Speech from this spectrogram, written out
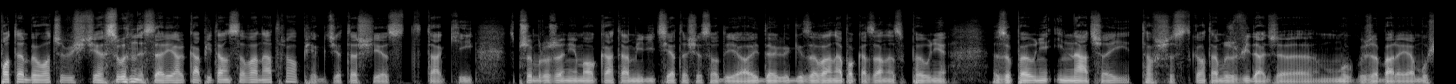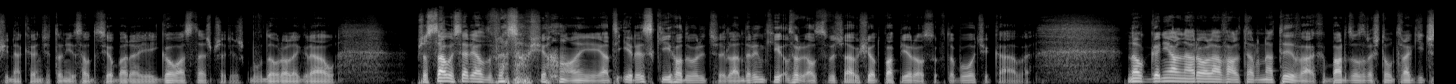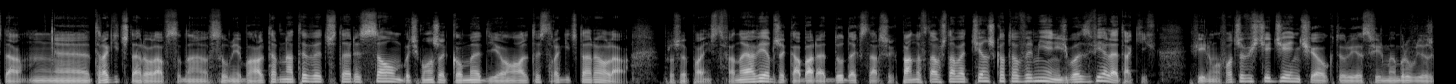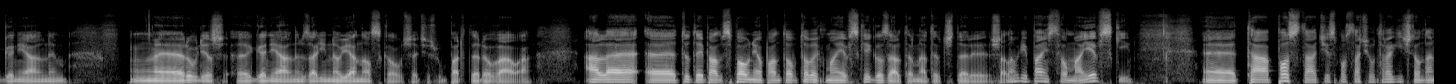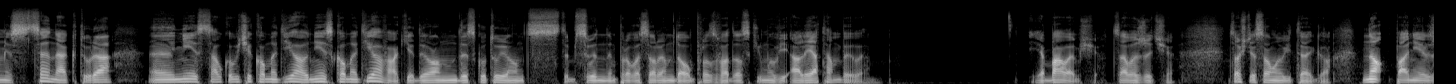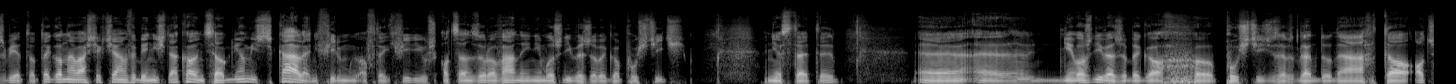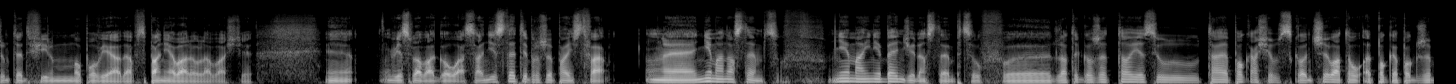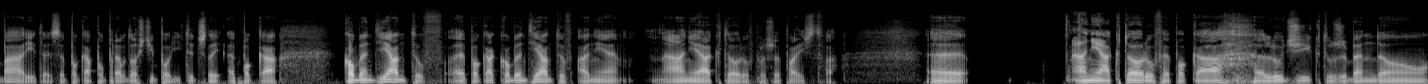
Potem był oczywiście słynny serial Kapitan Sowa na tropie, gdzie też jest taki z przymrużeniem oka, ta milicja też jest odideologizowana, pokazana zupełnie, zupełnie inaczej. To wszystko, tam już widać, że, że Bareja musi nakręcić. To nie jest audycja Bareja i Gołas też przecież główną rolę grał. Przez cały serial odwracał się, on jadł iryski, czy landrynki, odsłyszał się od papierosów. To było ciekawe. No, genialna rola w alternatywach, bardzo zresztą tragiczna, mm, e, tragiczna rola w, sumie, bo alternatywy cztery są być może komedią, ale to jest tragiczna rola, proszę Państwa. No ja wiem, że kabaret Dudek Starszych Panów, tam już nawet ciężko to wymienić, bo jest wiele takich filmów. Oczywiście Dzięcioł, który jest filmem również genialnym, również e, genialnym, z Aliną Janowską przecież partnerowała ale e, tutaj pan wspomniał, pan Tomek Majewskiego z Alternatyw 4. Szanowni Państwo, Majewski, e, ta postać jest postacią tragiczną. Tam jest scena, która e, nie jest całkowicie komediowa, nie jest komediowa, kiedy on dyskutując z tym słynnym profesorem Dąbrowskim mówi, ale ja tam byłem. Ja bałem się całe życie. Coś niesamowitego. No, panie Elżbieto, tego na właśnie chciałem wymienić na końcu. Ogniomistrz Kaleń, film w tej chwili już ocenzurowany i niemożliwy, żeby go puścić niestety. E, e, niemożliwe, żeby go puścić ze względu na to, o czym ten film opowiada. Wspaniała rola właśnie e, Wiesława Gołasa. Niestety, proszę Państwa, nie ma następców. Nie ma i nie będzie następców, e, dlatego że to jest, ta epoka się skończyła, tą epokę pogrzebali. To jest epoka poprawności politycznej, epoka komediantów, epoka komediantów, a nie, a nie aktorów, proszę Państwa. E, a nie aktorów, epoka ludzi, którzy będą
